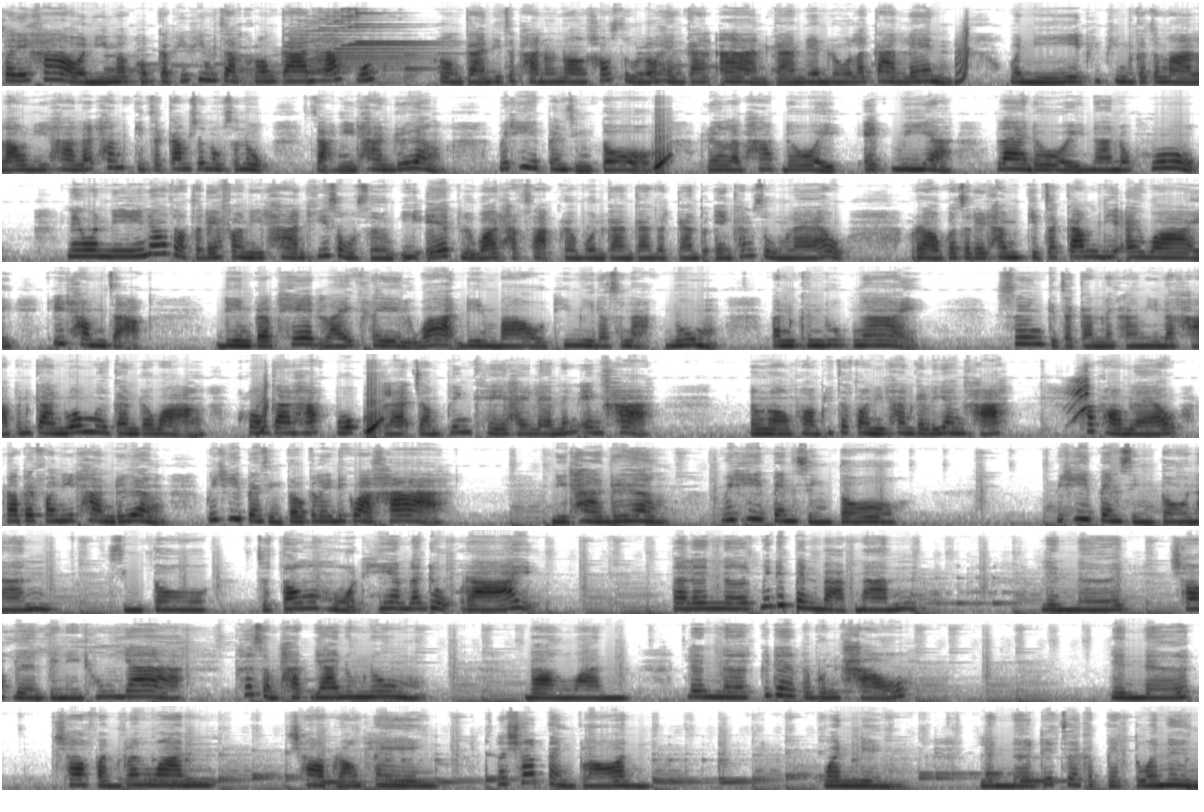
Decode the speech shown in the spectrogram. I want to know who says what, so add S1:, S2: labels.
S1: สวัสดีค่ะ วันนี้มาพบกับพี่พิมพ์จากโครงการ Half Book โครงการที่จะพาน้องๆเข้าสู่โลกแห่งการอ่าน การเรียนรู้และการเล่น วันนี้พี่พิมพ์ก็จะมาเล่านิทานและทำกิจกรรมสนุกๆจากนิทานเรื่อง วิธีเป็นสิงโต เรื่องและภาพโดยเอ็ดเวียแปลโดย นานกฮูกในวันนี้นอกจากจะได้ฟังนิทานที่ส่งเสริม EF หรือว่าทักษะกระบวนการการจัดการตัวเองขั้นสูงแล้ว เราก็จะได้ทำกิจกรรม DIY ที่ทำจาก ดินประเภทไลท์เคลย์หรือว่าดินเบาที่มีลักษณะนุ่ม ปันขึ้นรูปง่าย ซึ่งกิจกรรมในครั้งนี้นะคะ เป็นการร่วมมือกันระหว่าง โครงการ Half Book และ Jumping Clay Thailand นั่นเองค่ะ น้องๆ พร้อมที่จะฟังนิทานกันหรือยังคะ ถ้าพร้อมแล้วเราไปฟังนิทานเรื่อง วิธีเป็นสิงโตกันเลยดีกว่าค่ะ นิทานเรื่อง วิธีเป็นสิงโต วิธีเป็นสิงโตนั้น สิงโตจะต้องโหดเหี้ยมและดุร้าย แต่เลนเนิร์ดไม่ได้เป็นแบบนั้น เลนเนิร์ดชอบเดินไปในทุ่งหญ้า เพื่อสัมผัสหญ้านุ่มๆ บางวัน เลนเนิร์ดก็เดินไปบนเขา เลนเนิร์ดชอบฝันกลางวัน ชอบร้องเพลง และชอบแต่งกลอน วันหนึ่ง เลนเนิร์ดได้เจอกับเป็ดตัวหนึ่ง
